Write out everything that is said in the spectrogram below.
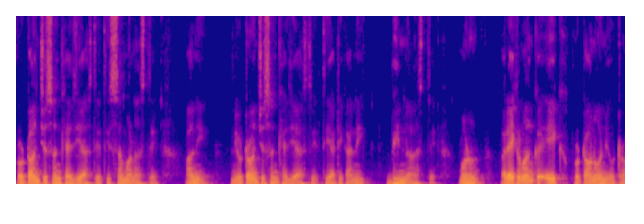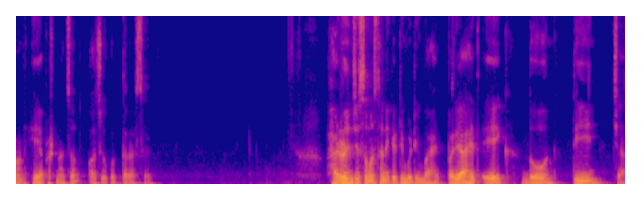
प्रोटॉनची संख्या जी असते ती समान असते आणि न्यूट्रॉनची संख्या जी असते ती या ठिकाणी भिन्न असते. म्हणून पर्याय क्रमांक एक प्रोटॉन व न्यूट्रॉन हे या प्रश्नाचं अचूक उत्तर असेल. हायड्रोजनची समस्थानिके टिंबटिंब आहेत. पर्याय आहेत एक दोन तीन चार.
